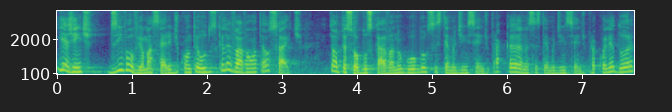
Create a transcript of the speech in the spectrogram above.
E a gente desenvolveu uma série de conteúdos que levavam até o site. Então a pessoa buscava no Google sistema de incêndio para cana, sistema de incêndio para colhedora,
